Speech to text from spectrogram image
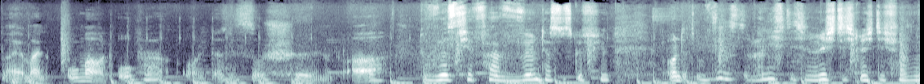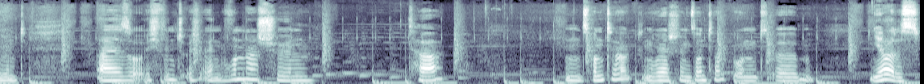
bei meinen Oma und Opa und das ist so schön. Oh, du wirst hier verwöhnt, hast du das Gefühl. Und du wirst richtig, richtig, richtig verwöhnt. Also, ich wünsche euch einen wunderschönen Tag, einen Sonntag, einen wunderschönen Sonntag und ähm, ja, das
